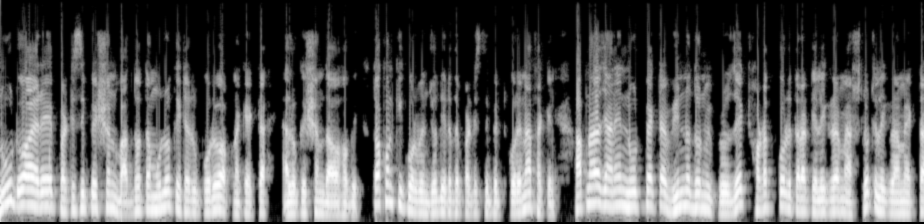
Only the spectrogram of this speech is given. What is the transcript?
নুড ওয়ারে পার্টিসিপেশন বাধ্যতামূলক, এটার উপরেও আপনাকে একটা অ্যালোকেশন দেওয়া হবে। তখন কি করবেন যদি এটাতে পার্টিসিপেট করে না থাকেন? আপনারা জানেন নোটপে একটা ভিন্ন ধর্মী প্রজেক্ট হঠাৎ করে তারা টেলিগ্রামে আসলো টেলিগ্রামে একটা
